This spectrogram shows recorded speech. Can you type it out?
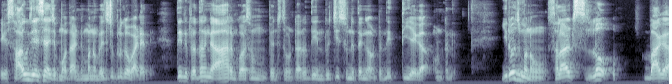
ఇక సాగు చేసే అజమోద అంటే మనం వెజిటబుల్గా వాడేది. దీన్ని ప్రధానంగా ఆహారం కోసం పెంచుతూ ఉంటారు. దీని రుచి సున్నితంగా ఉంటుంది తీయగా ఉంటుంది. ఈరోజు మనం సలాడ్స్లో బాగా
